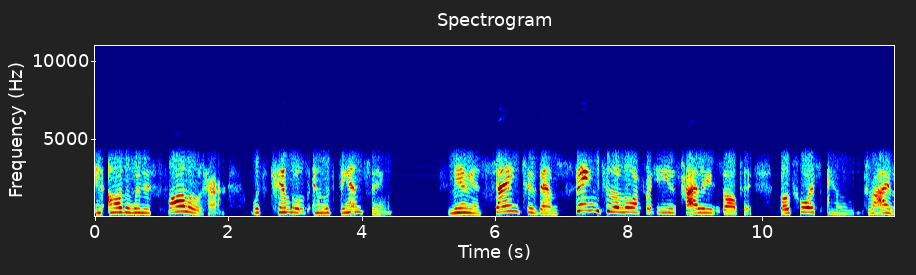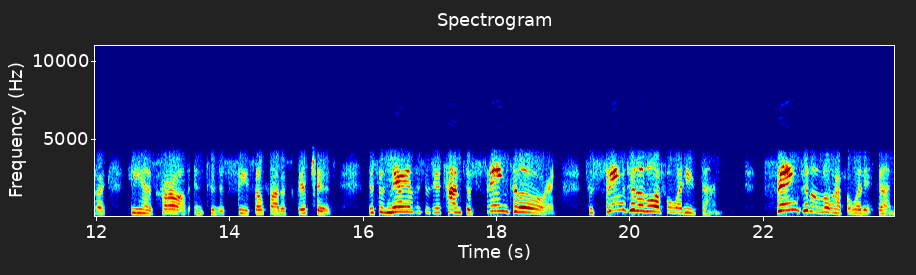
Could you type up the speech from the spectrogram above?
and all the women followed her with timbrels and with dancing. Miriam sang to them, Sing to the Lord, for he is highly exalted. Both horse and driver he has hurled into the sea. So far, the scriptures. This is Miriam. This is your time to sing to the Lord to sing to the Lord for what He's done. Sing to the Lord for what He's done.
